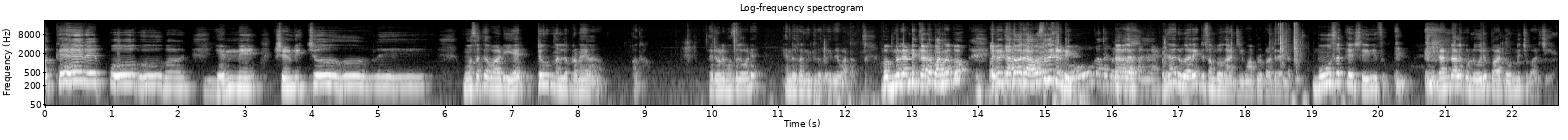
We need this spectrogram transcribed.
അക്കരെ പോകുവാൻ എന്നെ ക്ഷണിച്ചോളേ. മൂസക്ക പാടി ഏറ്റവും നല്ല പ്രണയഗാനം അതാ. ഏറ്റവും മൂസക്ക പാടി എന്റെ സംഗീതത്തിൽ ഇതിന്റെ പാട്ടാണ് അപ്പൊ നിങ്ങൾ രണ്ട് കഥ പറഞ്ഞപ്പോൾ എനിക്ക് കഥ ഒരു അവസരം കിട്ടി. ഞാനൊരു വെറൈറ്റി സംഭവം കാണിച്ചു മാപ്പിളപ്പാട്ട് രംഗത്ത് മൂസക്ക ഷെരീഫും രണ്ടാളെ കൊണ്ട് ഒരു പാട്ട് ഒന്നിച്ച് പാടി ചെയ്യാം.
